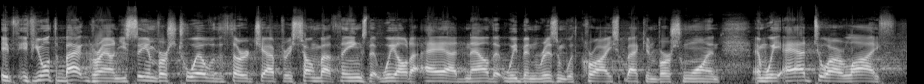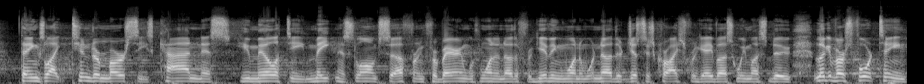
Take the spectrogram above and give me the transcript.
if, if you want the background, you see in verse 12 of the third chapter, he's talking about things that we ought to add now that we've been risen with Christ back in verse 1. And we add to our life things like tender mercies, kindness, humility, meekness, long suffering, forbearing with one another, forgiving one another, just as Christ forgave us, we must do. Look at verse 14.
